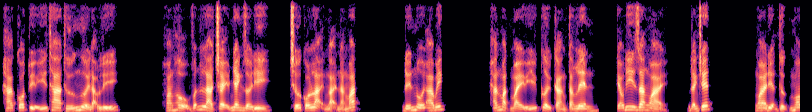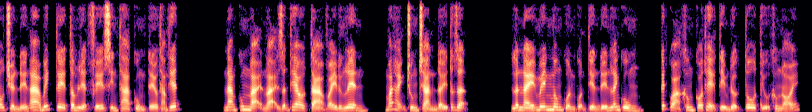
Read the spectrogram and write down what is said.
há có tùy ý tha thứ người đạo lý. Hoàng hậu vẫn là chạy nhanh rời đi, chớ có lại ngại nàng mắt. Đến nỗi A Bích. Hắn mặt mày ý cười càng tăng lên, kéo đi ra ngoài, đánh chết. Ngoài điện thực mau truyền đến A Bích tê tâm liệt phế xin tha cùng têu thảm thiết. Nam cung mại lại dẫn theo tà váy đứng lên, mắt hạnh trung tràn đầy tức giận. Lần này mênh mông quần quận tiến đến lãnh cung, kết quả không có thể tìm được tô tiểu không nói,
